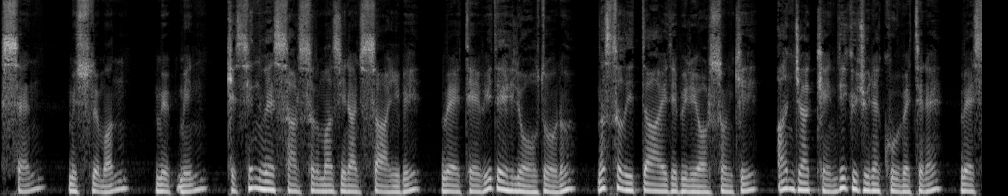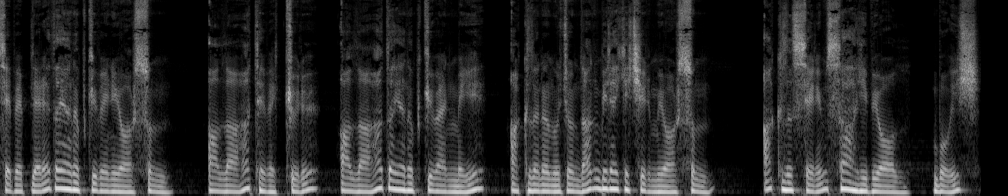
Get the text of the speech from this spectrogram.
Sen Müslüman, mümin, kesin ve sarsılmaz inanç sahibi ve tevhid ehli olduğunu nasıl iddia edebiliyorsun ki ancak kendi gücüne kuvvetine ve sebeplere dayanıp güveniyorsun. Allah'a tevekkülü, Allah'a dayanıp güvenmeyi aklının ucundan bile geçirmiyorsun. Aklı selim sahibi ol. Bu iş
